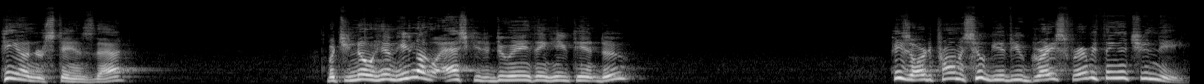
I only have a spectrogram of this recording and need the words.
He understands that. But you know Him, He's not going to ask you to do anything He can't do. He's already promised He'll give you grace for everything that you need.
